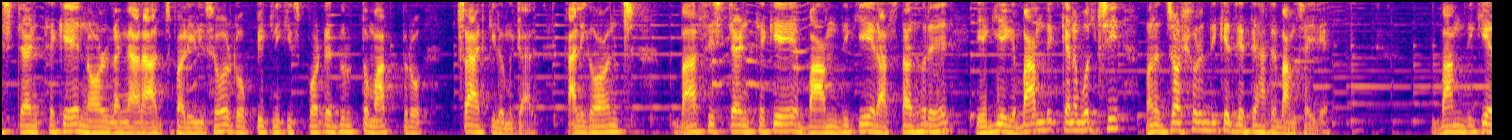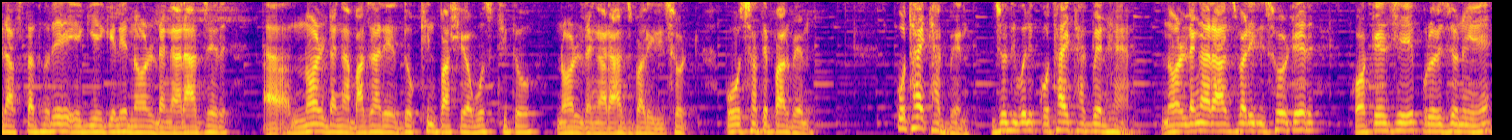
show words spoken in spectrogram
স্ট্যান্ড থেকে নলডাঙ্গা রাজবাড়ি রিসোর্ট ও পিকনিক স্পটের দূরত্ব মাত্র চার কিলোমিটার। কালীগঞ্জ বাস স্ট্যান্ড থেকে বাম দিকে রাস্তা ধরে এগিয়ে বাম দিক কেন বলছি? মানে যশোরের দিকে যেতে হাতের বাম সাইডে। বাম দিকে রাস্তা ধরে এগিয়ে গেলে নলডাঙ্গা রাজের নলডাঙ্গা বাজারের দক্ষিণ পাশে অবস্থিত নলডাঙ্গা রাজবাড়ি রিসোর্ট পৌঁছাতে পারবেন। কোথায় থাকবেন? যদি বলি কোথায় থাকবেন হ্যাঁ নলডাঙ্গা রাজবাড়ি রিসোর্টের কটেজে প্রয়োজনীয়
